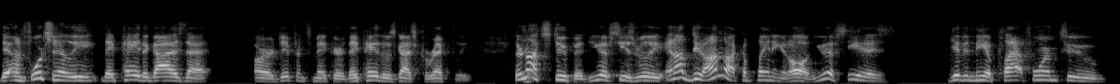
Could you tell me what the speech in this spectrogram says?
they unfortunately they pay the guys that are a difference maker. They pay those guys correctly. They're not stupid. The UFC is really, and I'm dude, I'm not complaining at all. The UFC has given me a platform to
